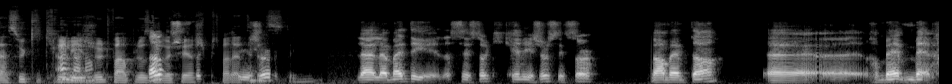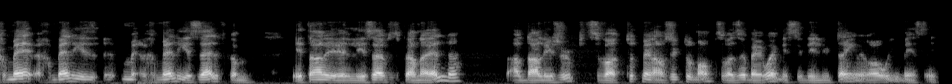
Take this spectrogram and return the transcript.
à ceux qui créent Ah, non, les non. jeux de faire plus Non, de non, recherche c'est puis de faire la diversité. le, le maître des. C'est sûr qui crée les jeux, c'est sûr. Mais en même temps, euh, remets, mais- remets, remets, les, les elfes comme étant les, les elfes du Père Noël là, dans, dans les jeux, puis tu vas tout mélanger avec tout le monde. Tu vas dire, ben ouais, mais c'est des lutins. Ah oui, mais c'est.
